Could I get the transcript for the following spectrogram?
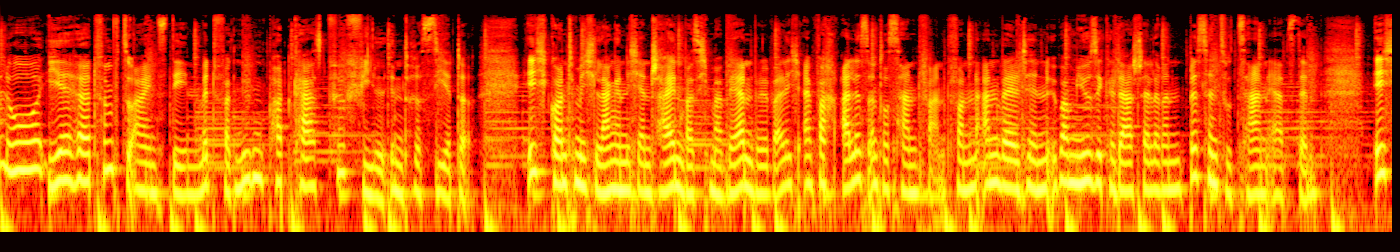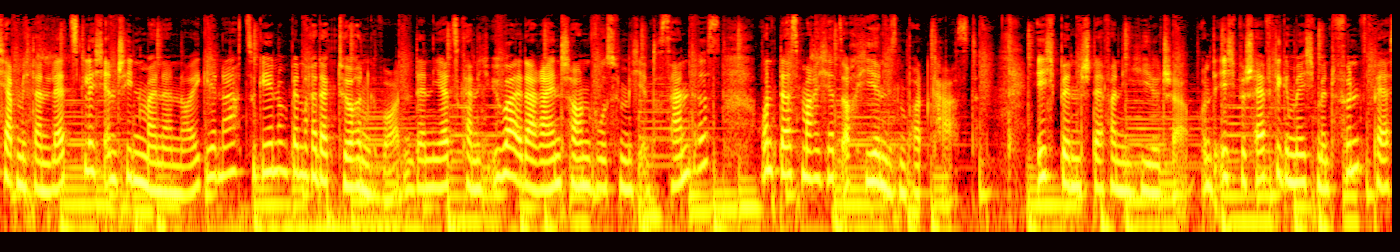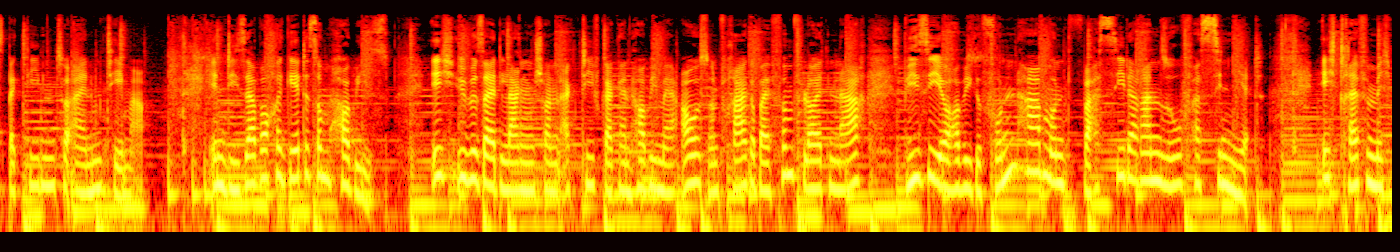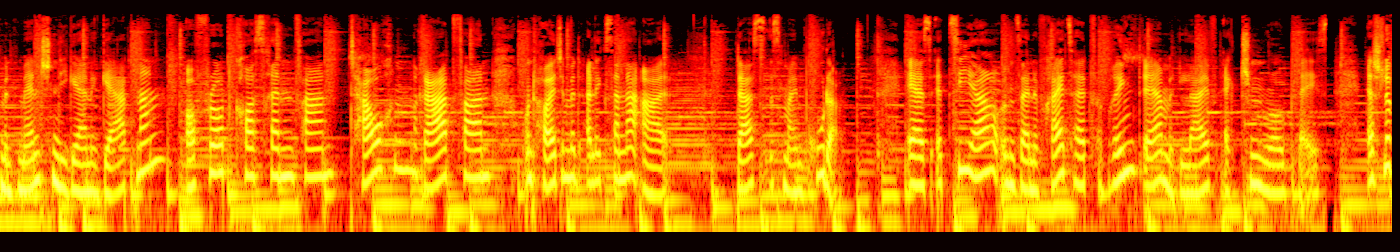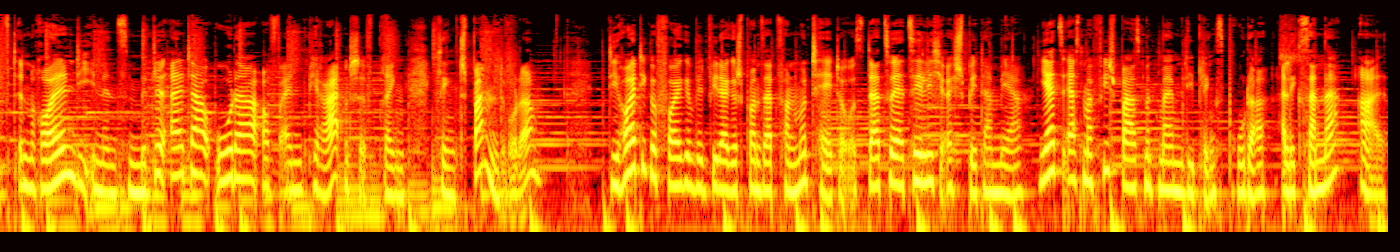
Hallo, ihr hört 5 zu 1, den mit Vergnügen Podcast für viel Interessierte. Ich konnte mich lange nicht entscheiden, was ich mal werden will, weil ich einfach alles interessant fand. Von Anwältin über Musicaldarstellerin bis hin zu Zahnärztin. Ich habe mich dann letztlich entschieden, meiner Neugier nachzugehen und bin Redakteurin geworden. Denn jetzt kann ich überall da reinschauen, wo es für mich interessant ist. Und das mache ich jetzt auch hier in diesem Podcast. Ich bin Stefanie Hielscher und ich beschäftige mich mit fünf Perspektiven zu einem Thema. In dieser Woche geht es um Hobbys. Ich übe seit langem schon aktiv gar kein Hobby mehr aus und frage bei fünf Leuten nach, wie sie ihr Hobby gefunden haben und was sie daran so fasziniert. Ich treffe mich mit Menschen, die gerne Gärtnern, Offroad-Crossrennen fahren, tauchen, Radfahren und heute mit Alexander Ahl. Das ist mein Bruder. Er ist Erzieher und seine Freizeit verbringt er mit Live-Action-Roleplays. Er schlüpft in Rollen, die ihn ins Mittelalter oder auf ein Piratenschiff bringen. Klingt spannend, oder? Die heutige Folge wird wieder gesponsert von Potatoes. Dazu erzähle ich euch später mehr. Jetzt erstmal viel Spaß mit meinem Lieblingsbruder, Alexander Ahl.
